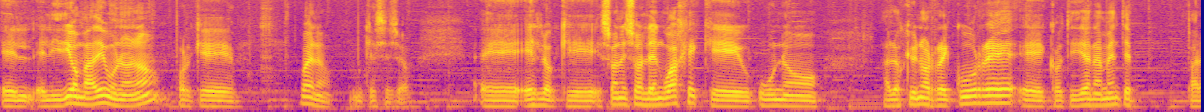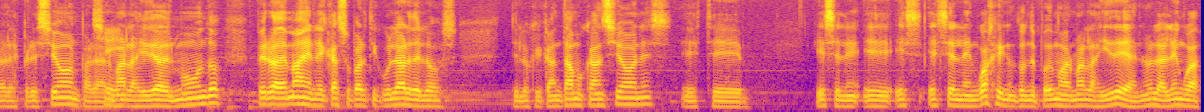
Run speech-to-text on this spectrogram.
el, el idioma de uno, ¿no? Porque, bueno, qué sé yo, eh, es lo que son esos lenguajes que uno a los que uno recurre eh, cotidianamente para la expresión, para sí. armar las ideas del mundo, pero además en el caso particular de los de los que cantamos canciones, este, es, el, eh, es, es el lenguaje donde podemos armar las ideas, ¿no? La lengua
